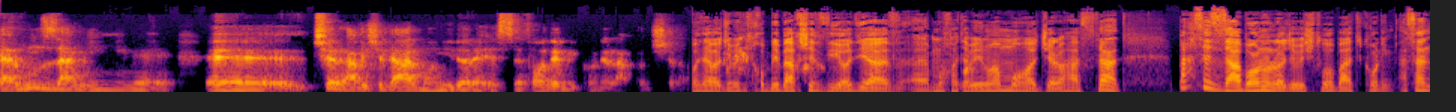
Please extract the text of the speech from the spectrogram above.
در اون زمینه چه روش درمانی داره استفاده می‌کنه روانشناس با توجه به خب بخش زیادی از مخاطبین ما مهاجرا هستند بحث زبان رو راجبش صحبت کنیم. اصلا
